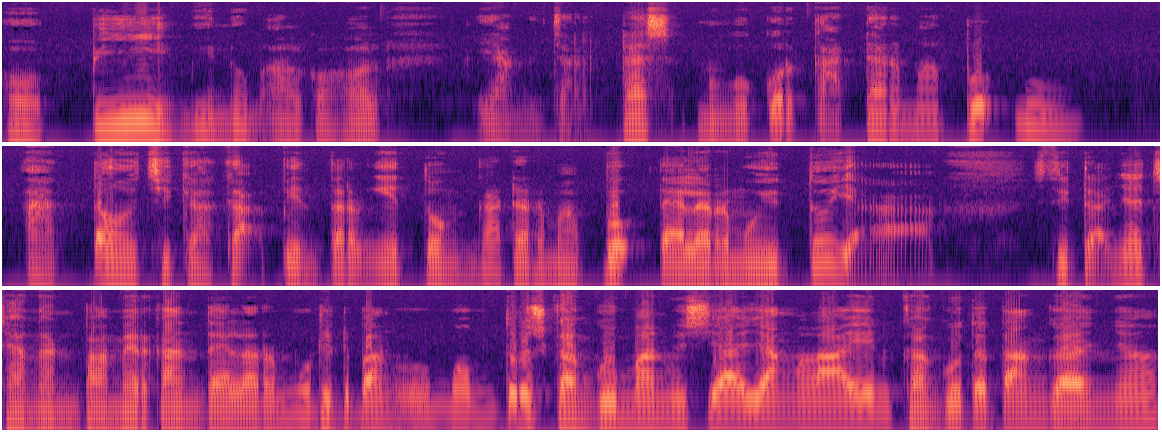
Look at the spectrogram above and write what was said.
hobi minum alkohol yang cerdas mengukur kadar mabukmu atau jika gak pinter ngitung kadar mabuk tellermu itu ya Setidaknya jangan pamerkan tellermu di depan umum terus ganggu manusia yang lain, ganggu tetangganya,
